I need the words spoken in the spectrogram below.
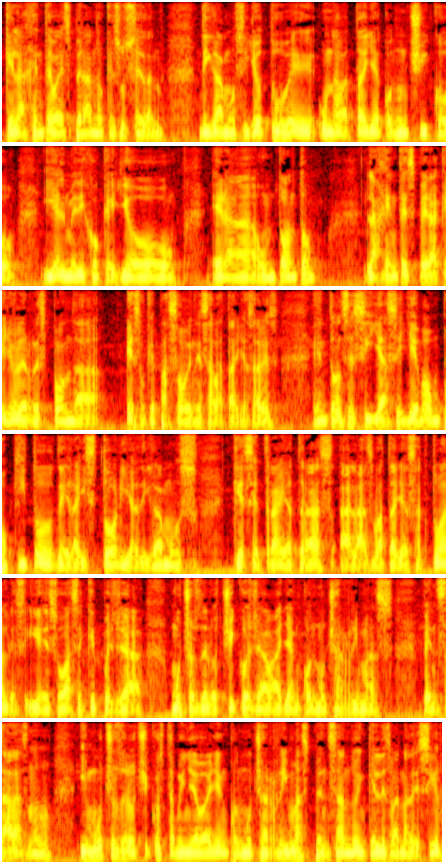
que la gente va esperando que sucedan. Digamos, si yo tuve una batalla con un chico y él me dijo que yo era un tonto, la gente espera que yo le responda eso que pasó en esa batalla, ¿sabes? Entonces sí ya se lleva un poquito de la historia, digamos, que se trae atrás a las batallas actuales y eso hace que pues ya muchos de los chicos ya vayan con muchas rimas pensadas, ¿no? Y muchos de los chicos también ya vayan con muchas rimas pensando en qué les van a decir.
